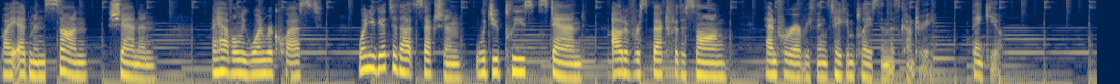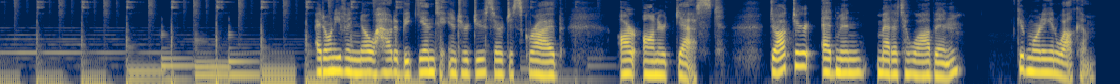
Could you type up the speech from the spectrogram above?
by Edmund's son, Shannon. I have only one request. When you get to that section, would you please stand out of respect for the song and for everything taking place in this country? Thank you. I don't even know how to begin to introduce or describe our honored guest. Dr. Edmund Metatawabin, good morning and welcome.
